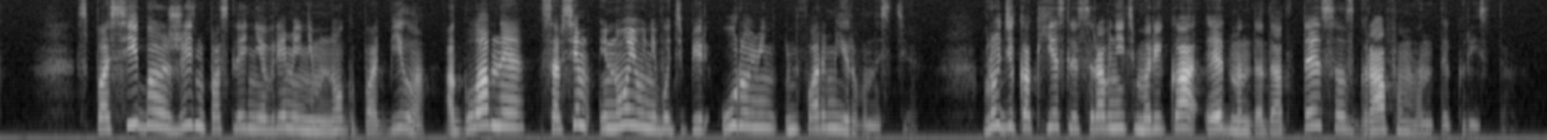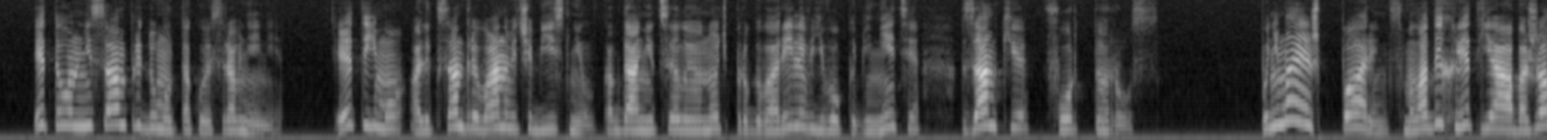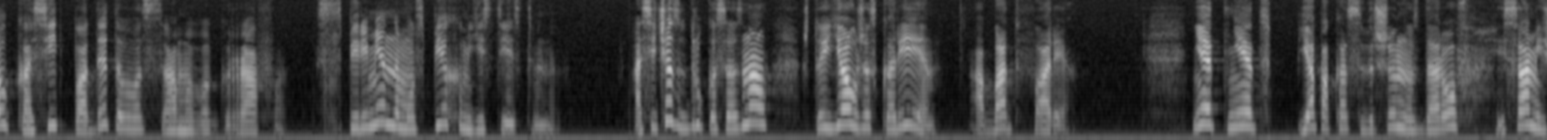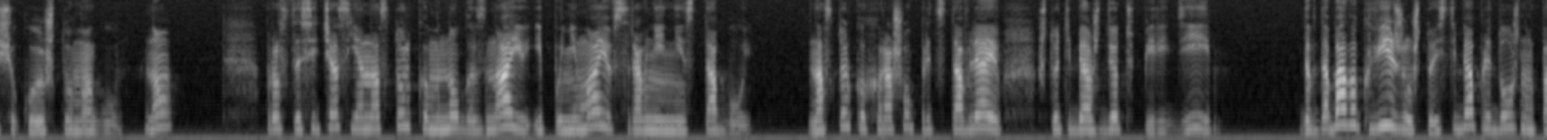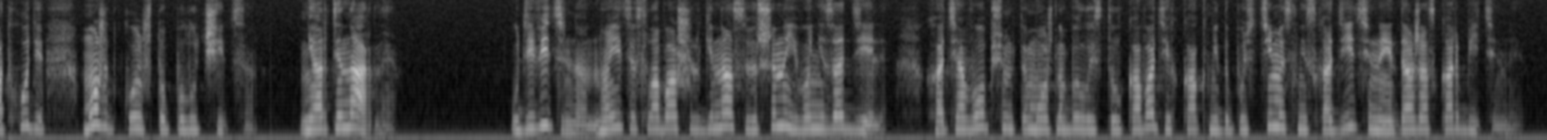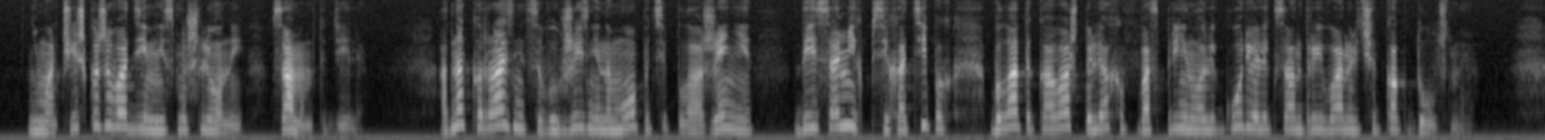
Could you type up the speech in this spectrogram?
Спасибо, жизнь последнее время немного побила, а главное, совсем иной у него теперь уровень информированности – Вроде как если сравнить моряка Эдмонда Дантеса с графом Монте-Кристо. Это он не сам придумал такое сравнение. Это ему Александр Иванович объяснил, когда они целую ночь проговорили в его кабинете в замке Форта-Росс. Понимаешь, парень, с молодых лет я обожал косить под этого самого графа. С переменным успехом, естественно. А сейчас вдруг осознал, что я уже скорее аббат Фария. Нет, нет, я пока совершенно здоров и сам еще кое-что могу, но просто сейчас я настолько много знаю и понимаю в сравнении с тобой, настолько хорошо представляю, что тебя ждет впереди. Да вдобавок вижу, что из тебя при должном подходе может кое-что получиться, неординарное. Удивительно, но эти слова Шульгина совершенно его не задели, хотя, в общем-то, можно было истолковать их как недопустимо снисходительные и даже оскорбительные. Не мальчишка же Вадим несмышленый в самом-то деле. Однако разница в их жизненном опыте, положении, да и самих психотипах была такова, что Ляхов воспринял аллегорию Александра Ивановича как должное.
